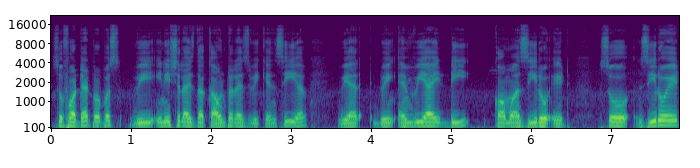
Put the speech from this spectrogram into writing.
So for that purpose we initialize the counter as we can see here. We are doing mvi d comma 08 so 08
